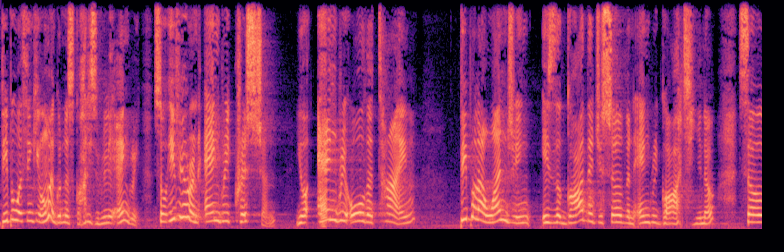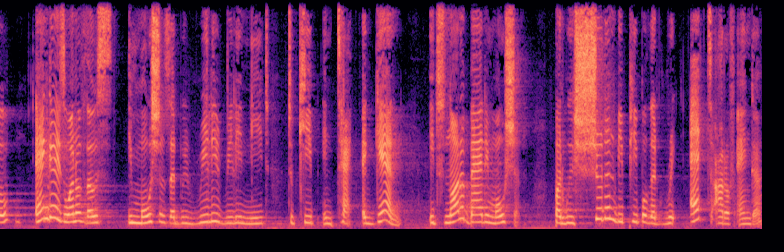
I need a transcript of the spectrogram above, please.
people were thinking, oh my goodness, God is really angry. So if you're an angry Christian, you're angry all the time, people are wondering, is the God that you serve an angry God, you know? So anger is one of those emotions that we really, really need to keep intact. Again, it's not a bad emotion, but we shouldn't be people that react out of anger.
